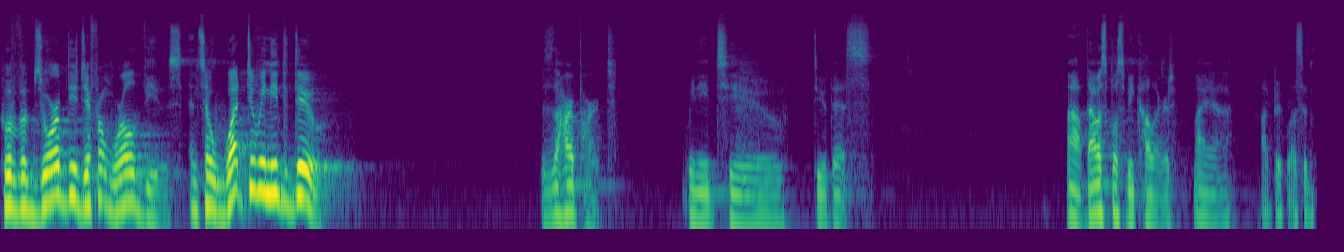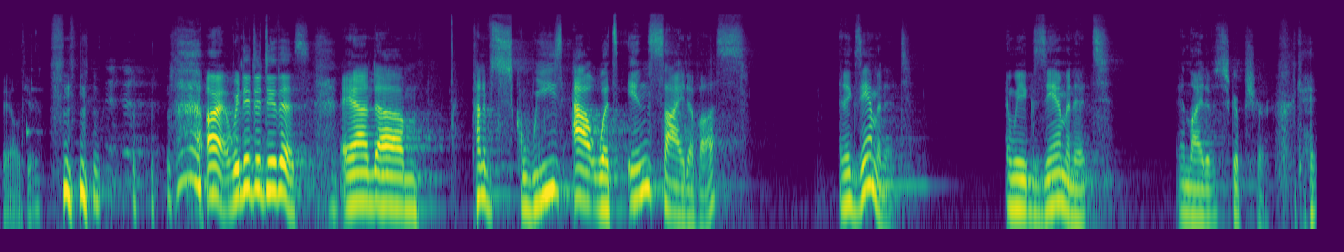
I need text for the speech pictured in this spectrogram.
who have absorbed these different worldviews. And so, what do we need to do? This is the hard part. We need to do this. Wow, that was supposed to be colored. My uh, object lesson failed here. All right, we need to do this and um, kind of squeeze out what's inside of us and examine it. And we examine it in light of Scripture, okay?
